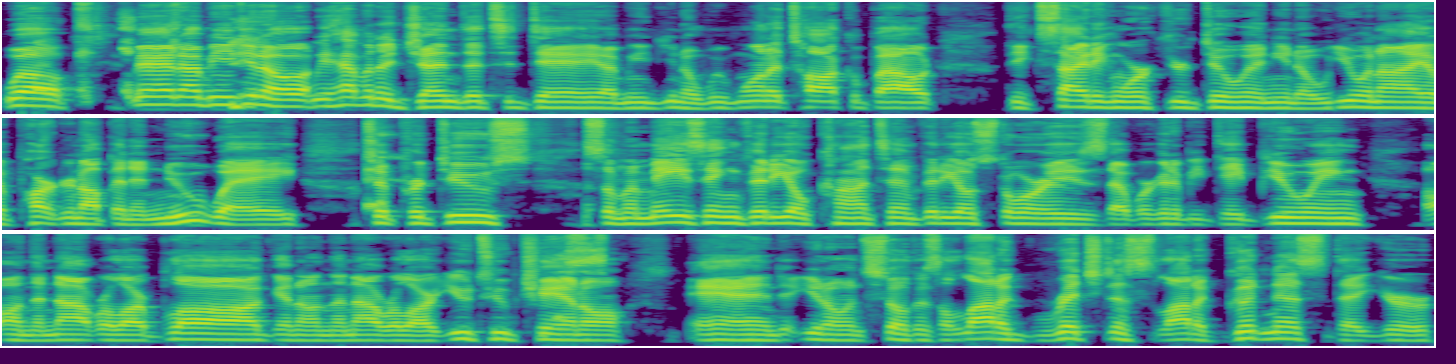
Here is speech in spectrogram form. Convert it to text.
well, man, I mean, you know, we have an agenda today. I mean, you know, we want to talk about the exciting work you're doing. You know, you and I have partnered up in a new way to produce some amazing video content, video stories that we're going to be debuting on the Not Real Art blog and on the Not Real Art YouTube channel. And, you know, and so there's a lot of richness, a lot of goodness that you're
